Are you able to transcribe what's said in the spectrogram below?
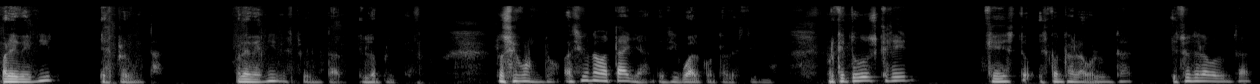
Prevenir es preguntar. Prevenir es preguntar, es lo primero. Lo segundo, ha sido una batalla desigual contra el estigma, porque todos creen que esto es contra la voluntad. Esto es de la voluntad.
